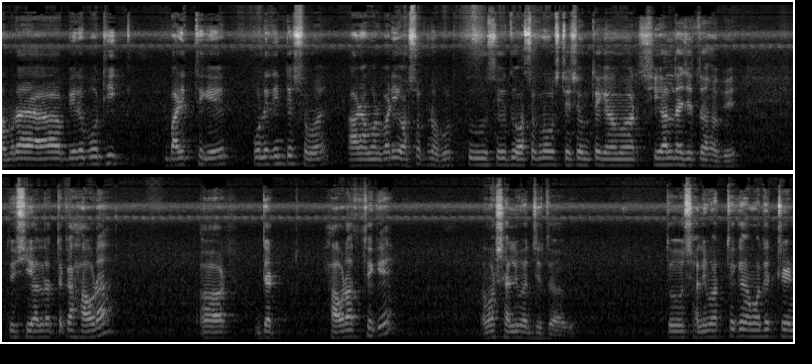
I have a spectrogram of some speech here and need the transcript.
আমরা বেরোবো ঠিক বাড়ির থেকে পৌনে তিনটের সময়। আর আমার বাড়ি অশোকনগর। তো সেহেতু অশোকনগর স্টেশন থেকে আমার শিয়ালদা যেতে হবে। তো শিয়ালদার থেকে হাওড়া আর দ্যাট হাওড়ার থেকে আমার শালিমার যেতে হবে। তো শালিমার থেকে আমাদের ট্রেন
